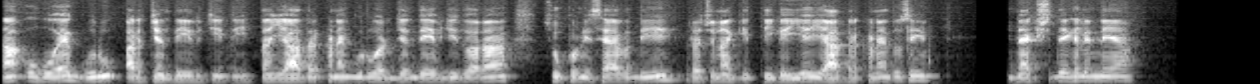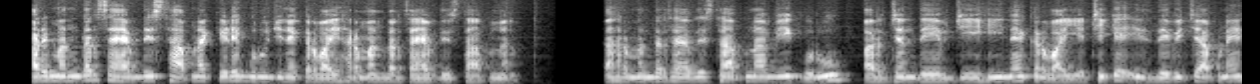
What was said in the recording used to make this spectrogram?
ਤਾਂ ਉਹ ਹੈ ਗੁਰੂ ਅਰਜਨ ਦੇਵ ਜੀ ਦੀ। ਤਾਂ ਯਾਦ ਰੱਖਣਾ ਹੈ ਗੁਰੂ ਅਰਜਨ ਦੇਵ ਜੀ ਦੁਆਰਾ ਸੁਖਮਨੀ ਸਾਹਿਬ ਦੀ ਰਚਨਾ ਕੀਤੀ ਗਈ ਹੈ। ਯਾਦ ਰੱਖਣਾ ਹੈ ਤੁਸੀਂ। ਨੈਕਸਟ ਦੇਖ ਲੈਂਦੇ ਆ ਹਰਿਮੰਦਰ ਸਾਹਿਬ ਦੀ ਸਥਾਪਨਾ ਕਿਹੜੇ ਗੁਰੂ ਜੀ ਨੇ ਕਰਵਾਈ? ਹਰਿਮੰਦਰ ਸਾਹਿਬ ਦੀ ਸਥਾਪਨਾ। ਹਰਿਮੰਦਰ ਸਾਹਿਬ ਦੀ ਸਥਾਪਨਾ ਵੀ ਗੁਰੂ ਅਰਜਨ ਦੇਵ ਜੀ ਹੀ ਨੇ ਕਰਵਾਈ ਹੈ, ਠੀਕ ਹੈ? ਇਸ ਦੇ ਵਿੱਚ ਆਪਣੇ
